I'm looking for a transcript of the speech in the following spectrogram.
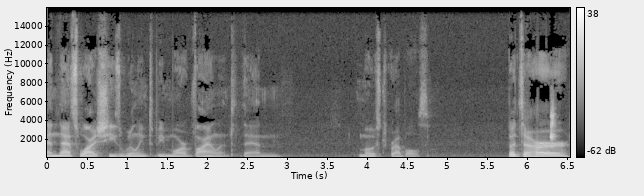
and that's why she's willing to be more violent than most rebels. But to her,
